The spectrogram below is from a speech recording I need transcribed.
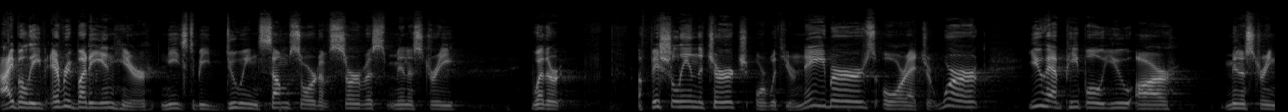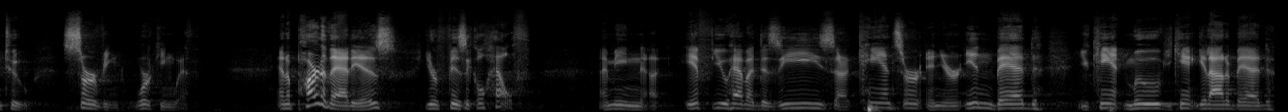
I believe everybody in here needs to be doing some sort of service ministry, whether officially in the church or with your neighbors or at your work. You have people you are ministering to, serving, working with. And a part of that is your physical health. I mean, uh, if you have a disease, a cancer, and you're in bed, you can't move, you can't get out of bed,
